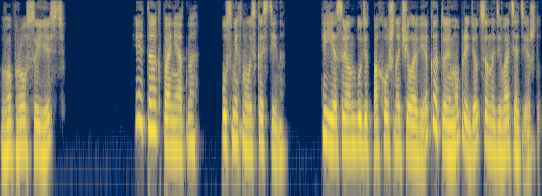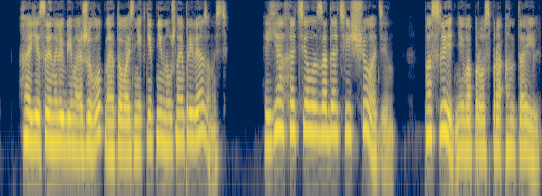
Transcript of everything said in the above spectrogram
Вопросы есть? И так понятно, усмехнулась Костина. Если он будет похож на человека, то ему придется надевать одежду. А если на любимое животное, то возникнет ненужная привязанность. Я хотела задать еще один, последний вопрос про Антаиль.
